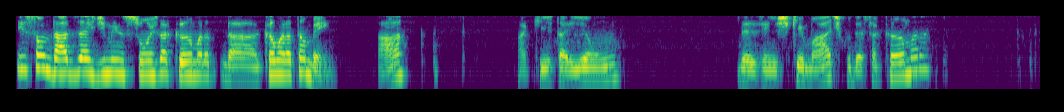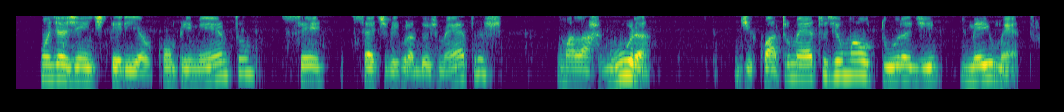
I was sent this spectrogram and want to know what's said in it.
E são dadas as dimensões da câmara, da câmara também. Tá? Aqui estaria um desenho esquemático dessa câmara, onde a gente teria o comprimento C 7,2 metros, uma largura de 4 metros e uma altura de meio metro.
